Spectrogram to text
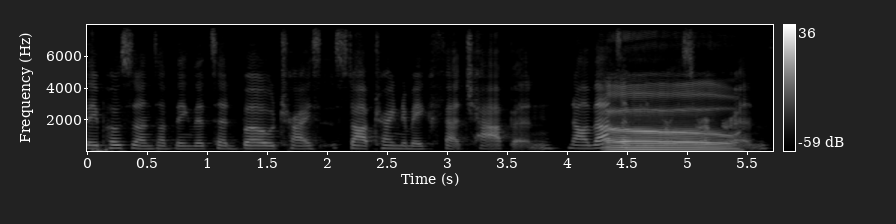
they posted on something that said Bo tries stop trying to make fetch happen. Now that's a Mean Girls Oh. reference.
